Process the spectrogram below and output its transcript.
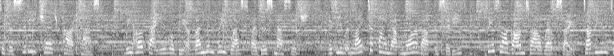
To the City Church Podcast. We hope that you will be abundantly blessed by this message. If you would like to find out more about the city, please log on to our website, www.thecity.sg.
